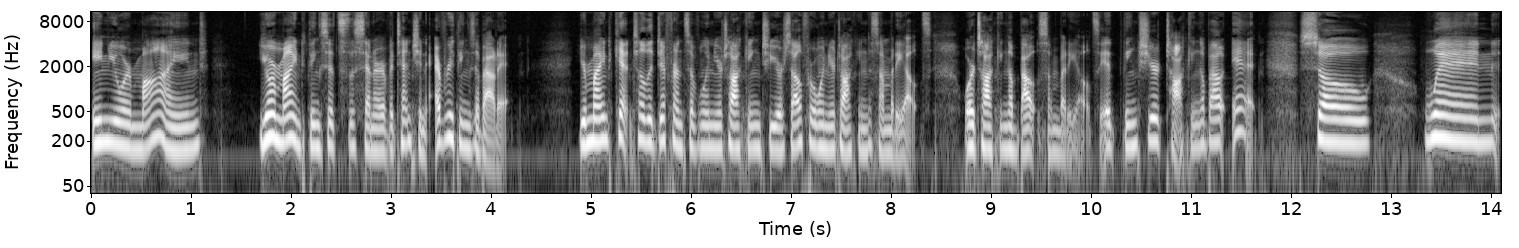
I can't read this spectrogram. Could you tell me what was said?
in your mind, your mind thinks it's the center of attention. Everything's about it. Your mind can't tell the difference of when you're talking to yourself or when you're talking to somebody else or talking about somebody else. It thinks you're talking about it. So when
